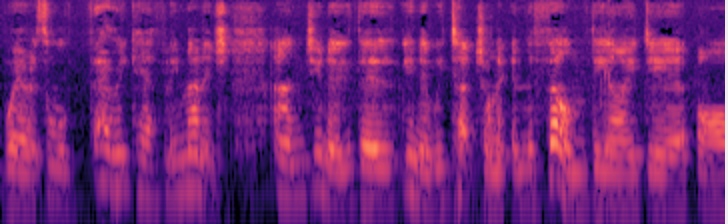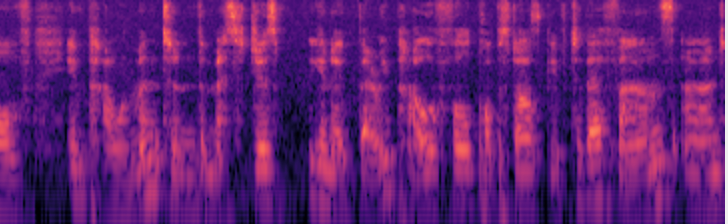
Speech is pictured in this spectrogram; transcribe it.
where it's all very carefully managed, and you know the you know we touch on it in the film the idea of empowerment and the messages you know very powerful pop stars give to their fans and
